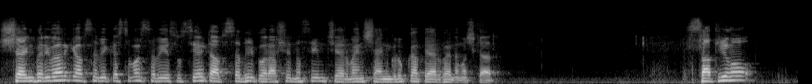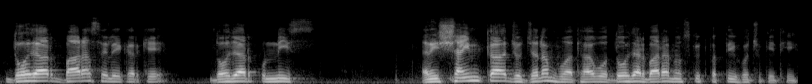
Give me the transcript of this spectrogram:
शाइन परिवार के आप सभी कस्टमर सभी एसोसिएट आप सभी को Rashid Naseem chairman Shine group का प्यार भाई नमस्कार। साथियों 2012 से लेकर के 2019 यानी शाइन का जो जन्म हुआ था, वो 2012 में उसकी उत्पत्ति हो चुकी थी।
